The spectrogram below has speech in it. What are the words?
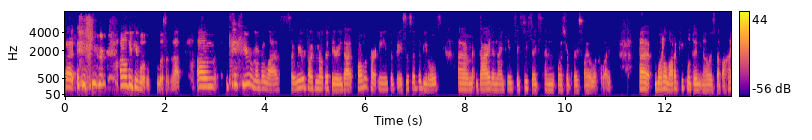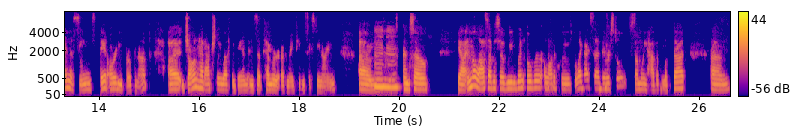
but if you, I don't think people listen to that. Um, if you remember last, so we were talking about the theory that Paul McCartney, the bassist of the Beatles, um, died in 1966 and was replaced by a lookalike. But what a lot of people didn't know is that behind the scenes, they had already broken up. Uh, John had actually left the band in September of 1969. Um, hmm and so, yeah, in the last episode, we went over a lot of clues, but like I said, there were still some we haven't looked at. Um,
